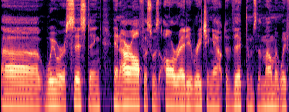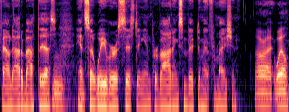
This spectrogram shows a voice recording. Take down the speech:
uh, we were assisting, and our office was already reaching out to victims the moment we found out about this, Mm. and so we were assisting in providing some victim information. All right. Well,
